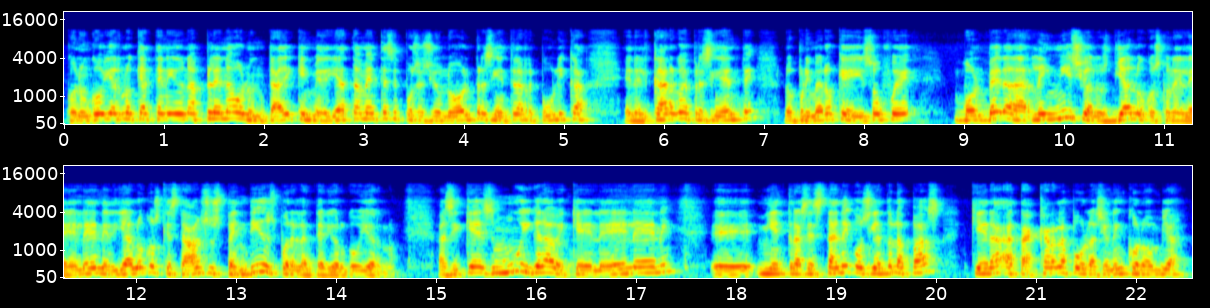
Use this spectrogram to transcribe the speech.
con un gobierno que ha tenido una plena voluntad y que inmediatamente se posesionó el presidente de la república en el cargo de presidente, lo primero que hizo fue volver a darle inicio a los diálogos con el ELN, diálogos que estaban suspendidos por el anterior gobierno. Así que es muy grave que el ELN, eh, mientras está negociando la paz, quiera atacar a la población en Colombia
